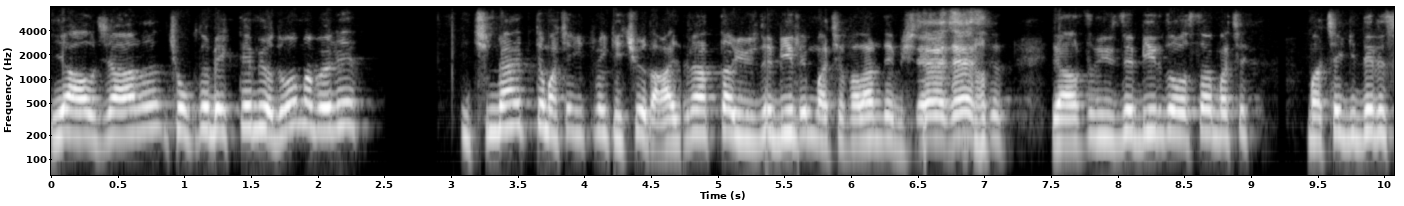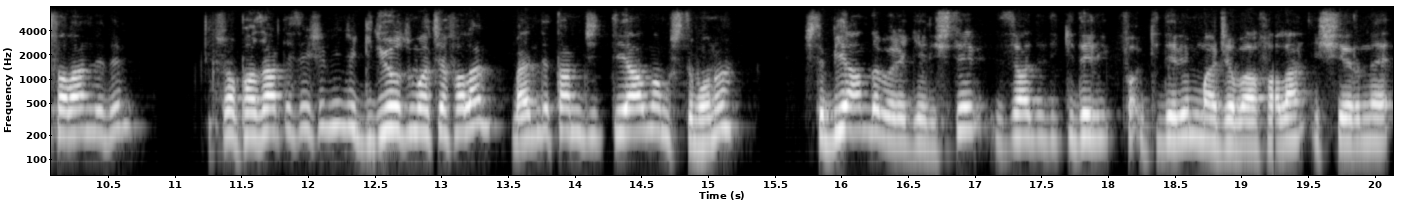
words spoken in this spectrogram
iyi alacağını çok da beklemiyordum ama böyle içimden hep de maça gitmek geçiyordu. Aydın hatta %1 maça falan demişti. Evet evet. Yazdım %1 de olsa maça maça gideriz falan dedim. Sonra pazartesi eşim deyince gidiyoruz maça falan. Ben de tam ciddiye almamıştım onu. İşte bir anda böyle gelişti. Hadi dedik gidelim, gidelim mi acaba falan. İş yerine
